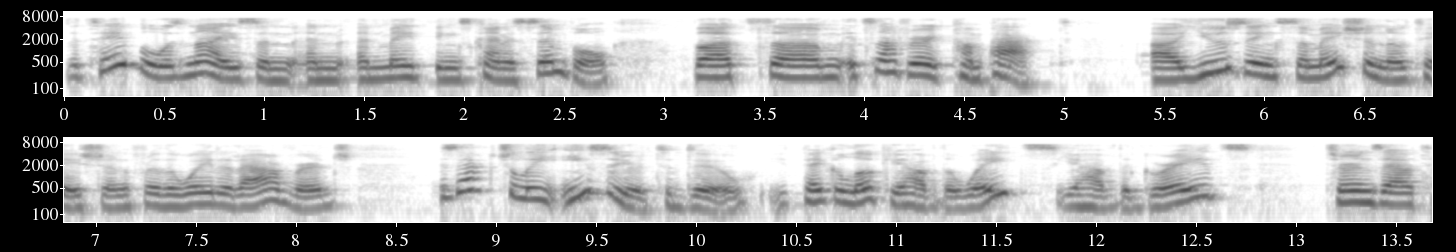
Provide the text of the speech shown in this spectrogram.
The table was nice and, and, and made things kind of simple, but um, it's not very compact. Uh, using summation notation for the weighted average is actually easier to do. You take a look, you have the weights, you have the grades, turns out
